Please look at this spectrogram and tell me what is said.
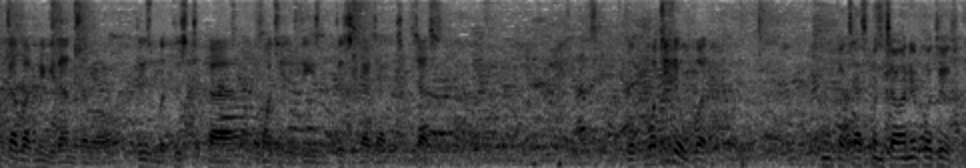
મોટાભાગની વિધાનસભાઓ ત્રીસ બત્રીસ ટકા પહોંચી છે ત્રીસ બત્રીસ ટકા ચાલીસ પચાસ. તો પહોંચી છે ઉપર? હું પચાસ પંચાવને પહોંચ્યો છું.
